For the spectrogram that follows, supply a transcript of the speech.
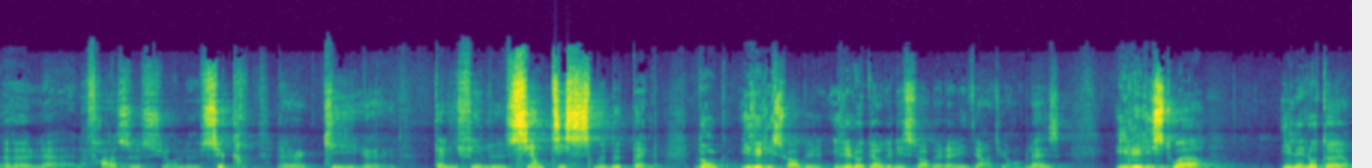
euh, la, phrase sur le sucre euh, qui qualifie le scientisme de Taine. Donc, il est l'auteur d'une histoire de la littérature anglaise. Il est l'histoire, il est l'auteur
